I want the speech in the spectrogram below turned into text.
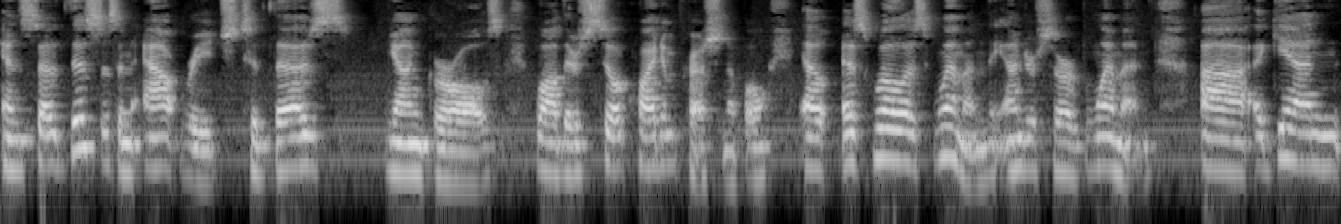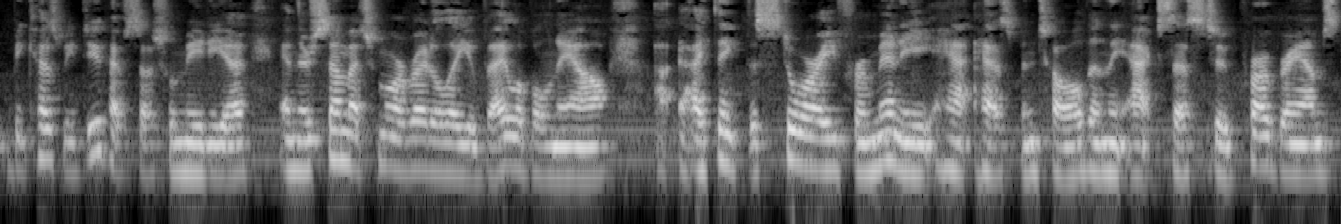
and so this is an outreach to those young girls while they're still quite impressionable, as well as women, the underserved women. Uh, again, because we do have social media and there's so much more readily available now, I think the story for many ha- has been told, and the access to programs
